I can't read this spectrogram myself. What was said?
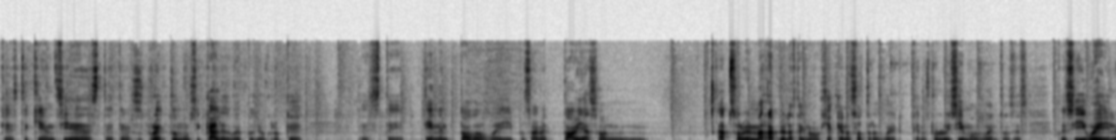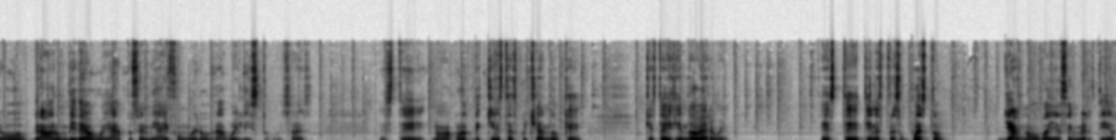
que este quieren sí este tener sus proyectos musicales, güey, pues yo creo que este tienen todo, güey, y pues obviamente todavía son absorben más rápido la tecnología que nosotros, güey, que nosotros lo hicimos, güey, entonces pues sí, güey, y luego grabar un video, güey, ah, pues en mi iPhone, güey, lo grabo y listo, güey, ¿sabes? Este, no me acuerdo de quién está escuchando que, que está diciendo, a ver, güey, este, ¿tienes presupuesto? Ya no vayas a invertir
